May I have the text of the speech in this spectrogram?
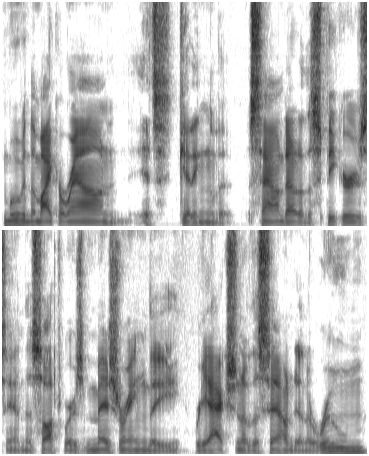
moving the mic around, it's getting the sound out of the speakers, and the software is measuring the reaction of the sound in the room.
